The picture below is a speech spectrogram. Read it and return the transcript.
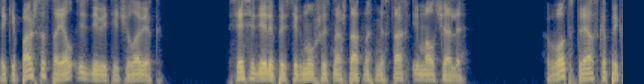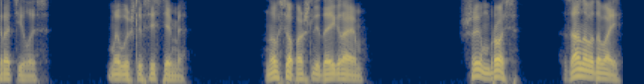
экипаж состоял из девяти человек. Все сидели, пристегнувшись на штатных местах, и молчали. Вот тряска прекратилась. Мы вышли в системе. Ну все, пошли, доиграем. Шим, брось. Заново давай.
